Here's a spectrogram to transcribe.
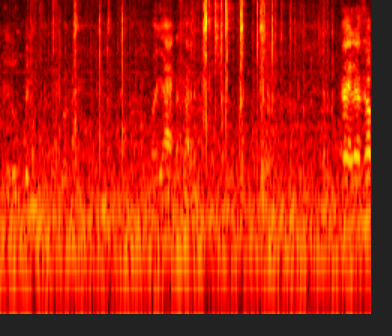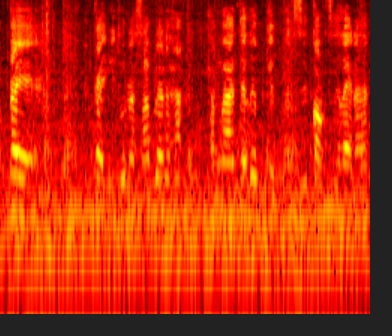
ไม่รู้เป็นตัวไหนขออนุญาตนะครับ ใกล้แล้วครับใกล้ใกล้มีทุนทรัพย์แล้วนะฮะทำงานจะเริ่มเก็บเงินซื้อกล้องซื้ออะไรนะฮะ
